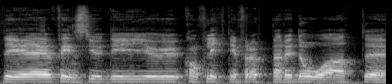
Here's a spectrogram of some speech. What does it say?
Det finns ju, det är ju konflikt inför öppen ridå att eh,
